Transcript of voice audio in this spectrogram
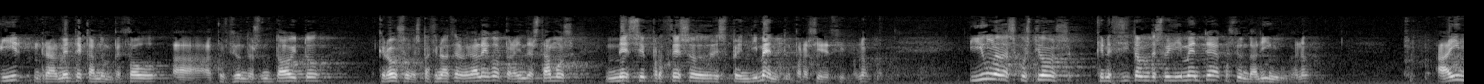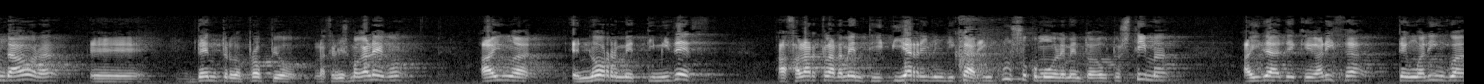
e realmente cando empezou a, a Constitución de 68 creouse un Espacio Nacional Galego, pero ainda estamos nese proceso de desprendimento, por así decirlo. Non? E unha das cuestións que necesita un desprendimento é a cuestión da lingua. Non? aínda agora eh, dentro do propio nacionalismo galego hai unha enorme timidez a falar claramente e a reivindicar incluso como un elemento de autoestima a idea de que Galiza ten unha lingua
